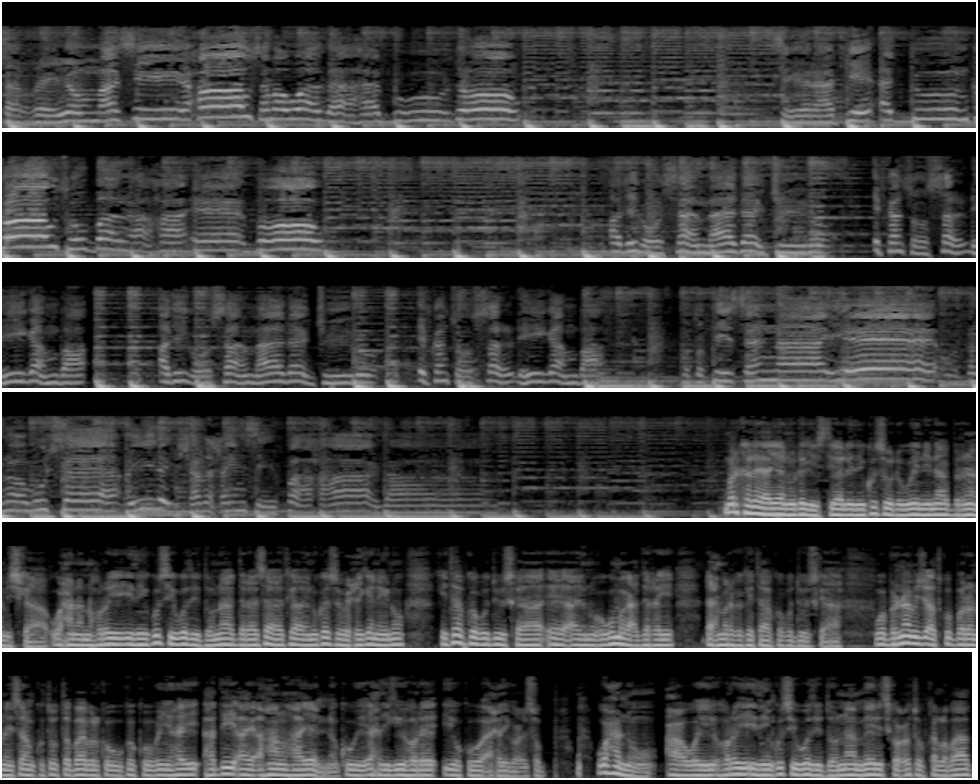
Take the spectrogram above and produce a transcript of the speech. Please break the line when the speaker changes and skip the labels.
sareeyow masiixow samawadaha guudow siraadki adduunkow subanaha eebow adigoo samaada jiro ifkan soo saldhiganba jiro ifkan soo saldhiganba kutubtiisanaaye
mar kale ayaannu dhegaystayaal idinku soo dhoweynaynaa barnaamijka waxaanan horay idiinku sii wadi doonaa daraasaadka aynu ka soo xiganayno kitaabka quduuska ee aynu ugu magac daray dhexmarka kitaabka quduuska waa barnaamij aad ku baranaysaan kutubta baibalka uu ka kooban yahay haddii ay ahaan lahaayeen kuwii axdigii hore iyo kuwa axdiga cusub waxaannu caaway horay idiinku sii wadi doonaa meeriska cutubka labaad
